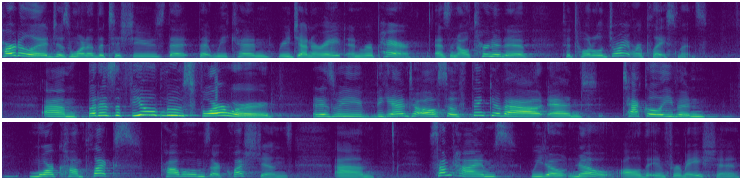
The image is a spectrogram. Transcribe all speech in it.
cartilage is one of the tissues that, that we can regenerate and repair as an alternative to total joint replacements. Um, but as the field moves forward, and as we began to also think about and tackle even more complex problems or questions, um, sometimes we don't know all the information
